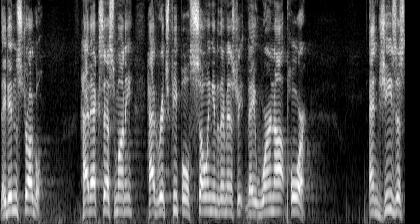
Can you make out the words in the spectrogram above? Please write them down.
they didn't struggle. Had excess money, had rich people sowing into their ministry, they were not poor. And Jesus,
